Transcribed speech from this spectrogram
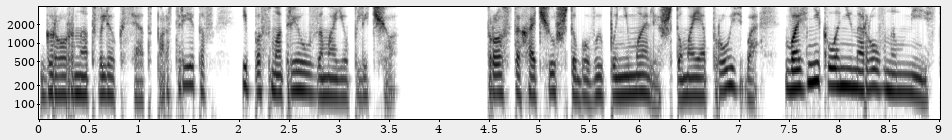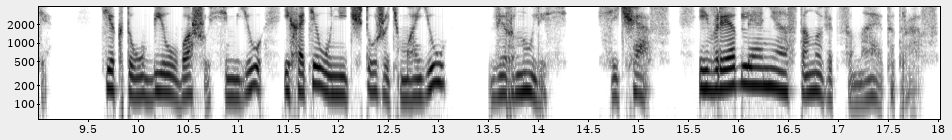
Грорн отвлекся от портретов и посмотрел за мое плечо. «Просто хочу, чтобы вы понимали, что моя просьба возникла не на ровном месте. Те, кто убил вашу семью и хотел уничтожить мою, вернулись. Сейчас. И вряд ли они остановятся на этот раз.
